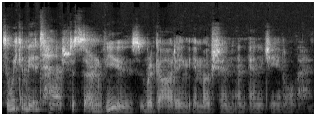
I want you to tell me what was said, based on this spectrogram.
So we can be attached to certain views regarding emotion and energy and all that.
